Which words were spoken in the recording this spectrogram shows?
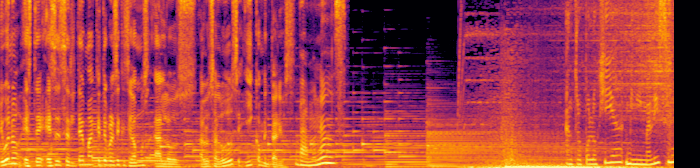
Y bueno, este, ese es el tema. ¿Qué te parece que si vamos a los, a los saludos y comentarios? Vámonos. Antropología, minimalismo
